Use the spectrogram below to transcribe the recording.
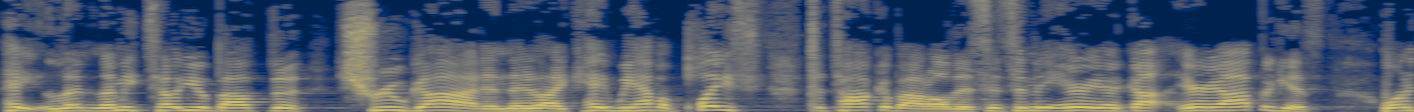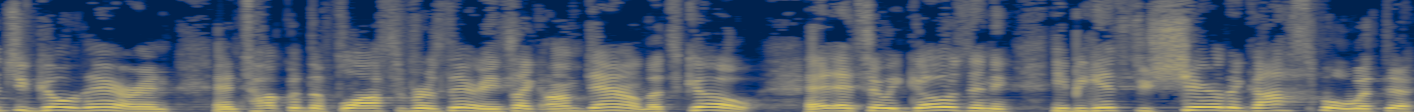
Hey, let, let me tell you about the true God. And they're like, Hey, we have a place to talk about all this. It's in the area Areopagus. Why don't you go there and, and talk with the philosophers there? And he's like, I'm down, let's go. And, and so he goes and he, he, begins to share the gospel with the,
